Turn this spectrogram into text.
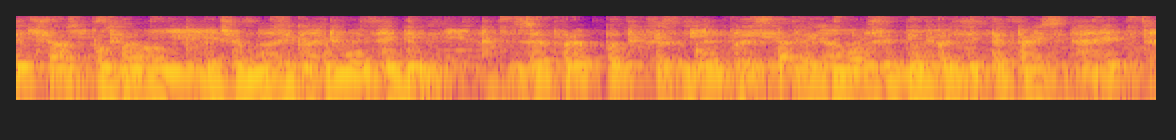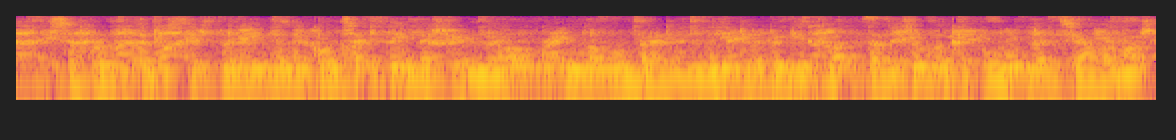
Лично аз познавам и обичам музиката му от години. За първ път го представих, може би, преди 15 години. Съпругата ми също дойде на концерта и беше много, много бременна и въпреки това танцува като луда цяла нощ.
